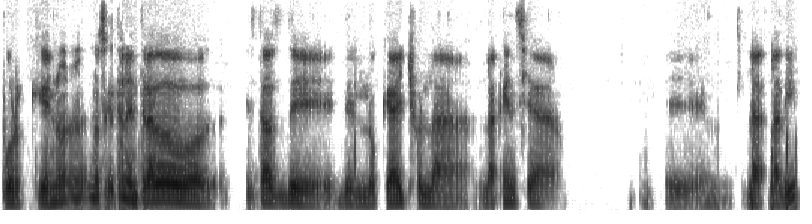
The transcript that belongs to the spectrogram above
porque no, no sé qué tan entrado estás de, lo que ha hecho la, agencia, eh, la, DIP.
